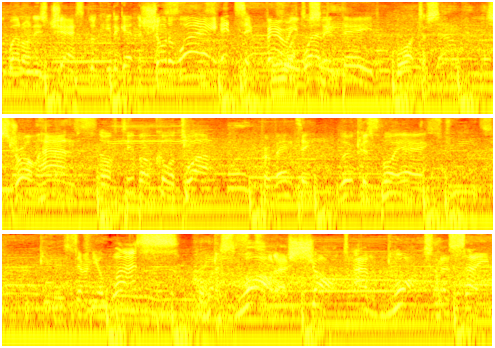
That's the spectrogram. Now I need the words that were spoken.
controlling well on his chest, looking to get the shot away. Hits it very well save. indeed. What a save. Strong hand of Thibaut Courtois, preventing Lucas Boyé. It's Daniel Wass. What a shot and what a save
